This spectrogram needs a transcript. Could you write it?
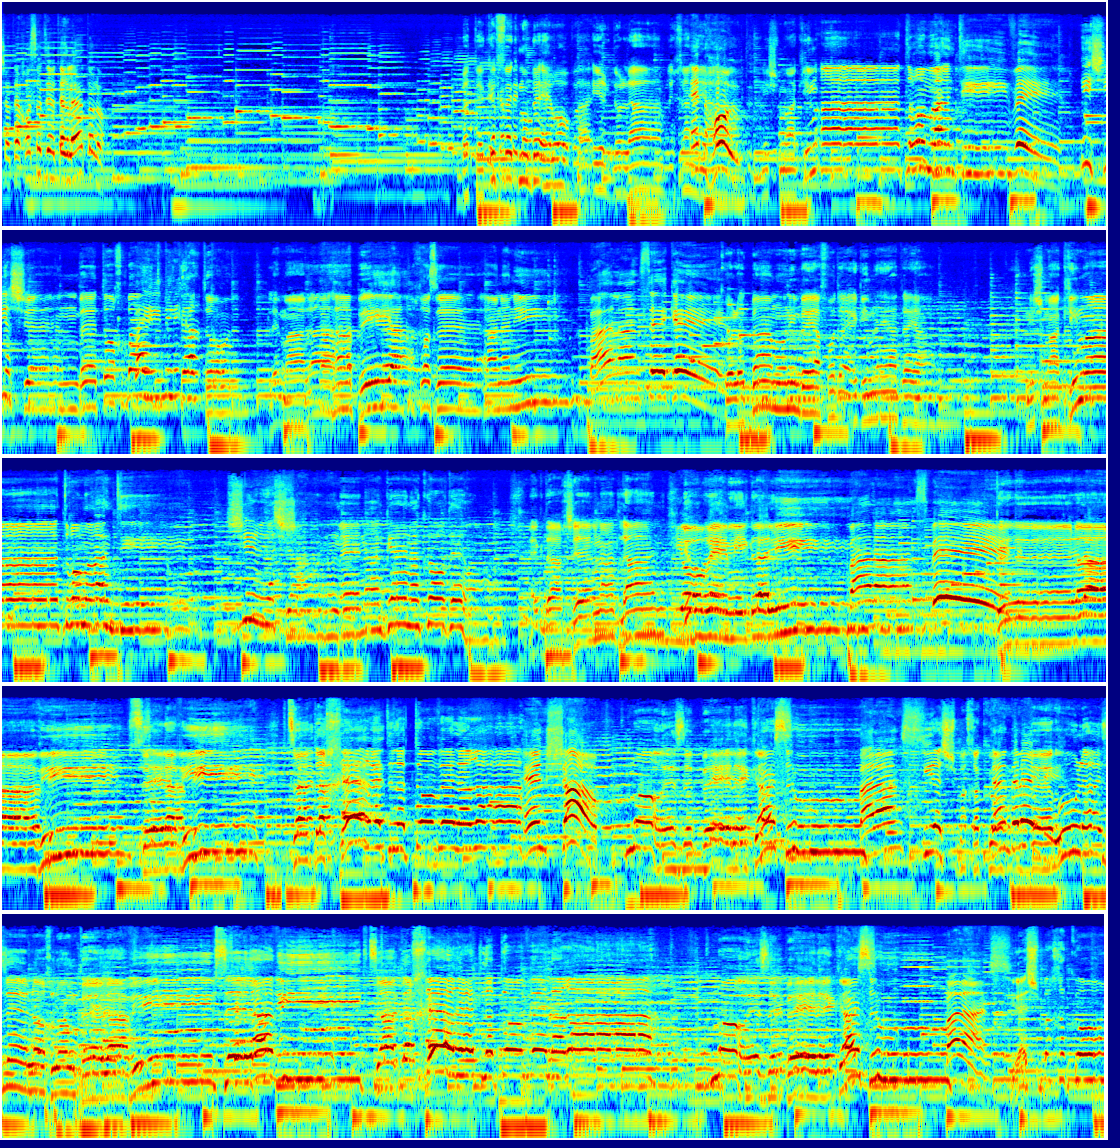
עכשיו, אתה יכול לעשות את זה יותר לאט או לא? בתי קפה כמו באירופה, עיר גדולה, בלי חניה. אין הולד. נשמע כמעט רומנטי, ו... איש ישן בתוך בית מקרטון, למעלה הפיח חוזה עננים. בלנסגה. קולות בהמונים ביפו דייגים ליד הים. נשמע כמעט רומנטי, שיר ישן מנגן אקורדיאון, אקדח של נדל"ן יורה מגדלים. בלנס ו... תל אביב, תל אביב, קצת אחרת לטוב ולרע, אין שרפ. כמו איזה פלא קסום. בלנס. יש תן דליידי. ואולי זה לא כלום תל אביב, תל אביב, קצת אחרת לטוב ולרע, כמו איזה פלא קסום. בלנס. יש בך הכל,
